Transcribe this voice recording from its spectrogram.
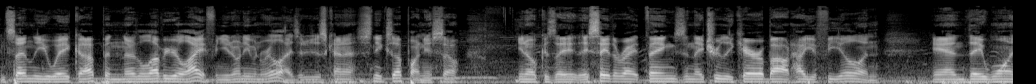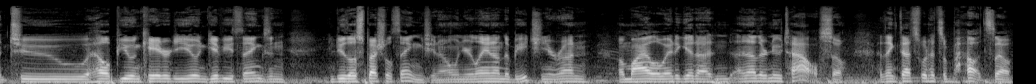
and suddenly you wake up and they're the love of your life and you don't even realize it. It just kind of sneaks up on you. So, you know, because they, they say the right things and they truly care about how you feel and and they want to help you and cater to you and give you things and, and do those special things. You know, when you're laying on the beach and you run a mile away to get a, another new towel. So I think that's what it's about. So,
